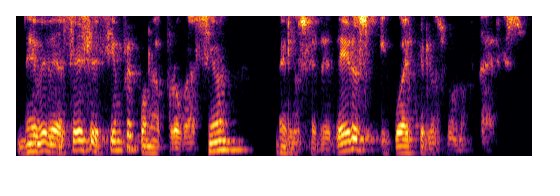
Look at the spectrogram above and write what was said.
debe de hacerse siempre con la aprobación de los herederos, igual que los voluntarios.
